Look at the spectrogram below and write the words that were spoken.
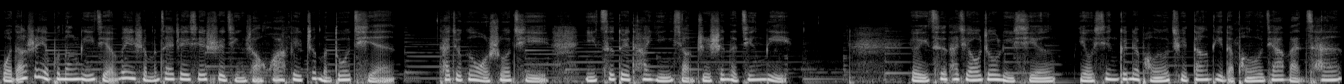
我当时也不能理解为什么在这些事情上花费这么多钱。他就跟我说起一次对他影响至深的经历。有一次他去欧洲旅行，有幸跟着朋友去当地的朋友家晚餐，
